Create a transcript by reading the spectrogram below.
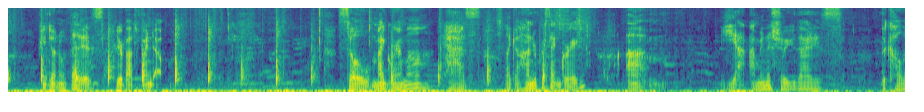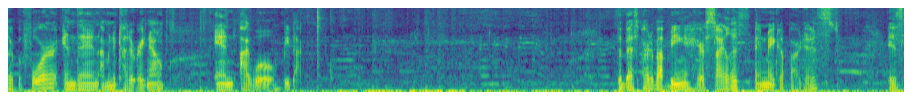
If you don't know what that is, you're about to find out. So my grandma has like a 100% gray. Um, yeah, I'm gonna show you guys the color before and then I'm gonna cut it right now and I will be back. The best part about being a hairstylist and makeup artist is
